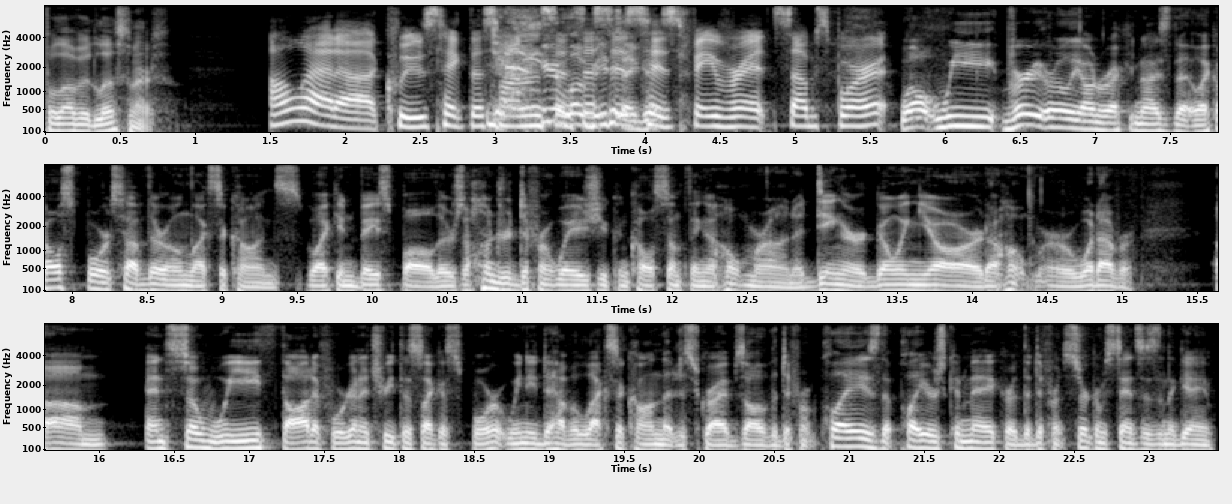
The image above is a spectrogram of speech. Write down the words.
beloved listeners? I'll let uh, Clues take this one since this is his favorite sub sport. Well, we very early on recognized that like all sports have their own lexicons. Like in baseball, there's a hundred different ways you can call something a home run, a dinger, going yard, a homer, or whatever. Um, and so we thought if we're going to treat this like a sport, we need to have a lexicon that describes all the different plays that players can make or the different circumstances in the game.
